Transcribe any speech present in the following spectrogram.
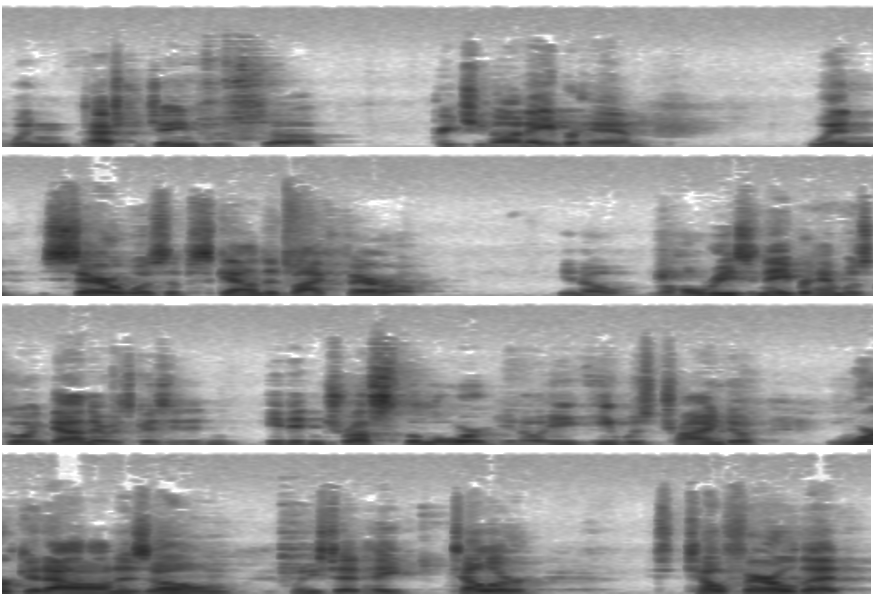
when Pastor James was uh, preaching on Abraham, when Sarah was absconded by Pharaoh. You know, the whole reason Abraham was going down there was because he didn't he didn't trust the Lord. You know, he, he was trying to work it out on his own when he said, Hey, tell her tell Pharaoh that,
